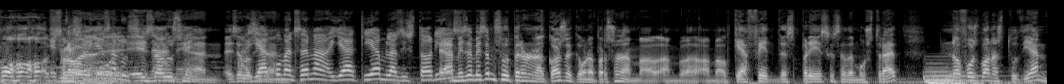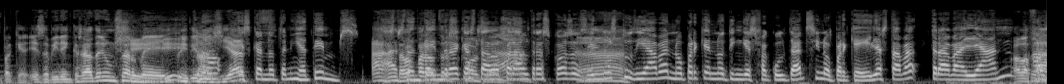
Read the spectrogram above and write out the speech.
Oh, És que això ja és al·lucinant, És al·lucinant, eh? és al·lucinant. Ja comencem a, ja aquí amb les històries... A més a més, em sorprèn una cosa, que una persona amb el, amb, la, amb el que ha fet després, que s'ha demostrat, no fos bon estudiant, perquè és evident que s'ha de tenir un cervell No, privilegiat. és que no tenia temps. Ah, Has estava per d'entendre altres que coses. estava per Ah. altres coses. Ell no Ah. estudiava no perquè no tingués facultat, sinó perquè ell estava treballant A la al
